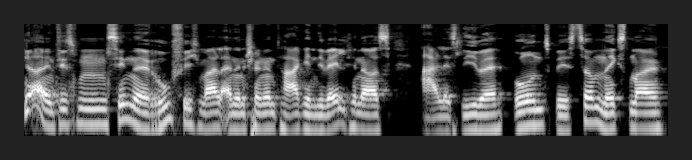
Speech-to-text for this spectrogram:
ja, in diesem Sinne rufe ich mal einen schönen Tag in die Welt hinaus. Alles Liebe und bis zum nächsten Mal.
